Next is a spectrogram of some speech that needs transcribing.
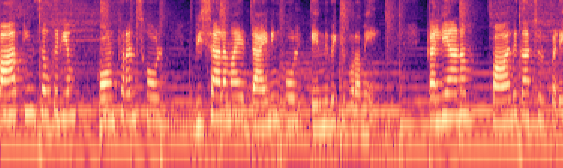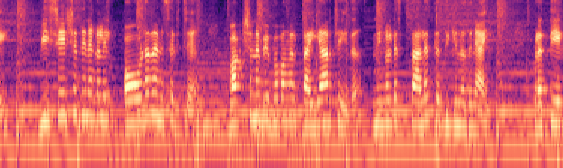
പാർക്കിംഗ് സൗകര്യം കോൺഫറൻസ് ഹാൾ വിശാലമായ ഡൈനിങ് ഹാൾ എന്നിവയ്ക്ക് പുറമേ കല്യാണം പാലുകാച്ചുൾപ്പെടെ വിശേഷ ദിനങ്ങളിൽ ഓർഡർ അനുസരിച്ച് ഭക്ഷണ വിഭവങ്ങൾ തയ്യാർ ചെയ്ത് നിങ്ങളുടെ സ്ഥലത്തെത്തിക്കുന്നതിനായി പ്രത്യേക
